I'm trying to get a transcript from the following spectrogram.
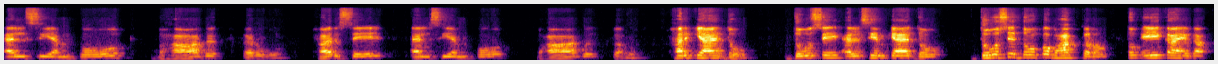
एलसीएम को भाग करो। हर से एलसीएम को भाग करो। हर क्या है? दो। दो से एलसीएम क्या है? दो। दो से दो को भाग करो तो एक आएगा।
